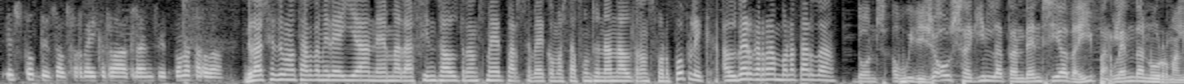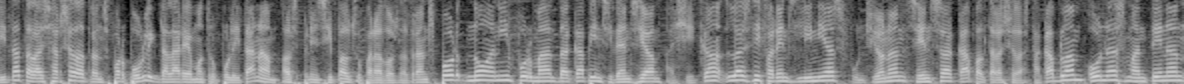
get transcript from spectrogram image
És tot des del Servei Català de Trànsit. Bona tarda. Gràcies i bona tarda, Mireia. Anem ara fins al Transmet per saber com està funcionant el transport públic. Albert Garram, bona tarda. Doncs avui dijous, seguint la tendència d'ahir, parlem de normalitat a la xarxa de transport públic de l'àrea metropolitana. Els principals operadors de transport no han informat de cap incidència, així que les diferents línies funcionen sense cap alteració destacable, on es mantenen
